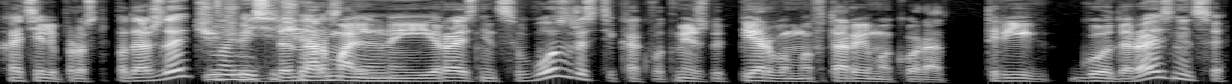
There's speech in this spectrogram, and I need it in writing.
хотели просто подождать чуть-чуть до нормальной разницы в возрасте, как вот между первым и вторым аккурат, три года разницы.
